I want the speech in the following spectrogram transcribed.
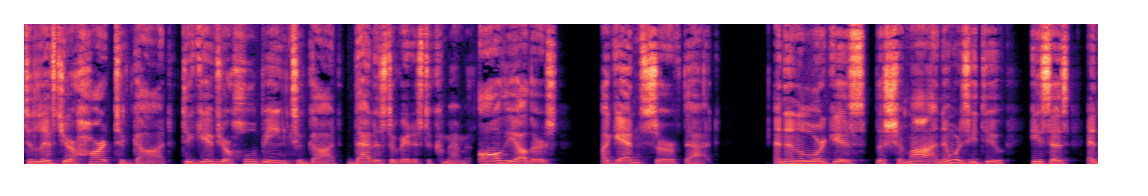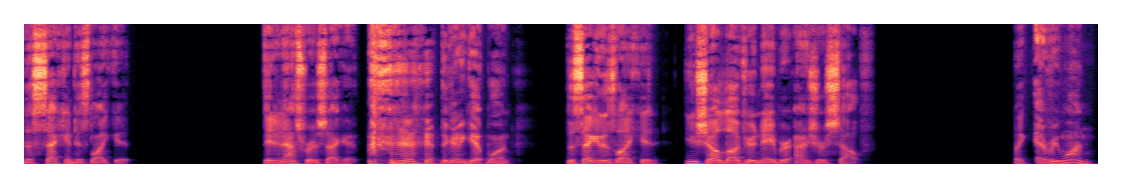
to lift your heart to God, to give your whole being to God. That is the greatest commandment. All the others, again, serve that. And then the Lord gives the Shema. And then what does he do? He says, and the second is like it. They didn't ask for a second. They're going to get one. The second is like it. You shall love your neighbor as yourself. Like everyone.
